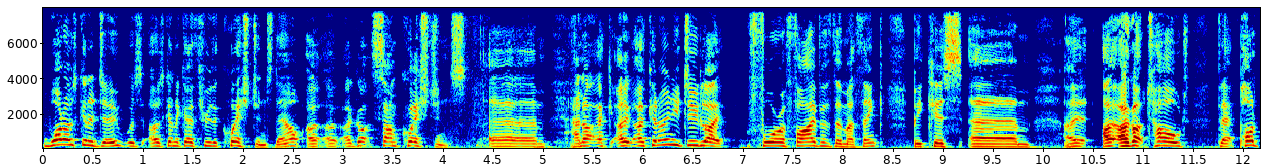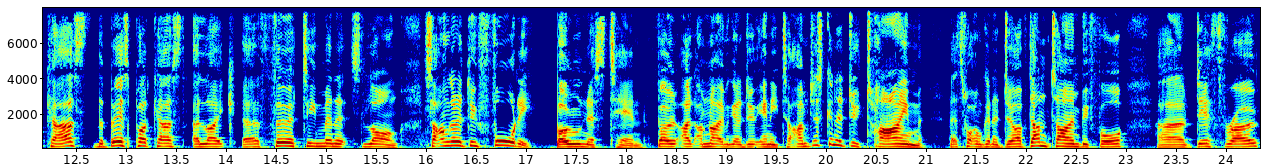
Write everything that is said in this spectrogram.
what I was going to do was I was going to go through the questions. Now, I, I, I got some questions, um, and I, I, can only do like four or five of them, I think, because um, I, I got told that podcasts, the best podcasts, are like uh, thirty minutes long. So I'm going to do forty. Bonus ten. Bon- I, I'm not even going to do any time. I'm just going to do time. That's what I'm going to do. I've done time before. Uh, death row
